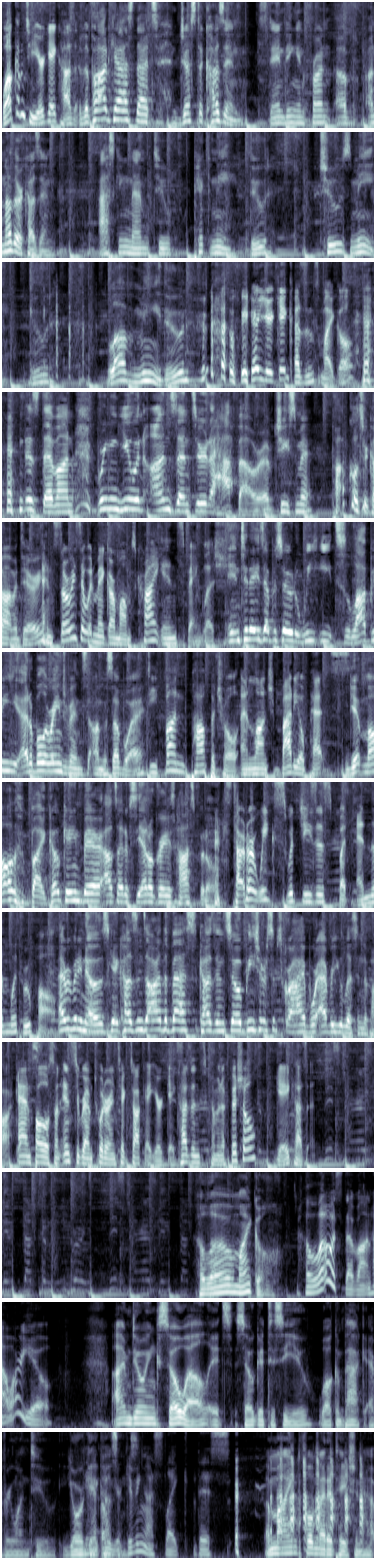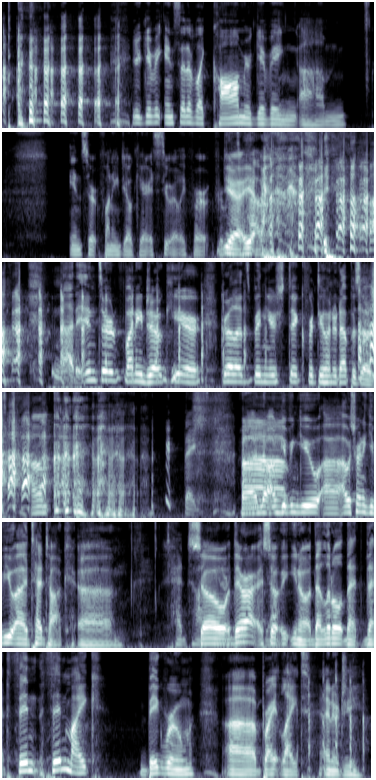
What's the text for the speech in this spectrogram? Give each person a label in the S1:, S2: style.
S1: Welcome to Your Gay Cousin.
S2: The podcast that's just a cousin standing in front of another cousin, asking them to pick me, dude. Choose me, dude. Love me, dude.
S1: we are Your Gay Cousins, Michael.
S2: and Esteban, bringing you an uncensored half hour of chisme, pop culture commentary.
S1: And stories that would make our moms cry in Spanglish.
S2: In today's episode, we eat sloppy edible arrangements on the subway,
S1: Defund Paw Patrol and launch Barrio Pets.
S2: get mauled by Cocaine Bear outside of Seattle Grace Hospital.
S1: Start our weeks with Jesus, but end them with RuPaul.
S2: Everybody knows gay cousins are the best cousins, so be sure to subscribe wherever you listen to podcasts.
S1: And follow us on Instagram, Twitter, and TikTok at Your Gay Cousins. Become an official gay cousin.
S2: Hello, Michael.
S1: Hello, Esteban. How are you?
S2: I'm doing so well. It's so good to see you. Welcome back, everyone, to Your Gay
S1: Yeah, oh, you're giving us like this.
S2: a mindful meditation app.
S1: you're giving instead of like calm, you're giving um insert funny joke here. It's too early for, for me
S2: Yeah,
S1: to
S2: yeah.
S1: have
S2: Not insert funny joke here, girl. That's been your shtick for 200 episodes. Um,
S1: thanks.
S2: uh, no, I'm giving you. Uh, I was trying to give you a TED talk. Uh,
S1: TED Talk.
S2: so there are. So
S1: Yeah.
S2: you know that little that that thin thin mic, big room, uh, bright light energy.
